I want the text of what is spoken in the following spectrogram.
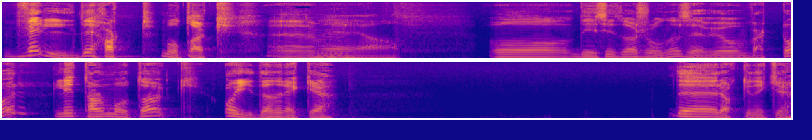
Veldig hardt mottak. Um, Ja. og de situasjonene ser vi jo hvert år. Litt hardt mottak. Oi, den rekker jeg. Det rakk hun ikke.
